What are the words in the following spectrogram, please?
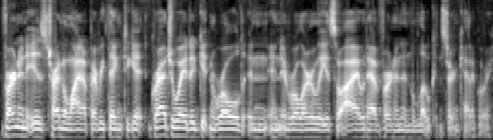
Vernon is trying to line up everything to get graduated, get enrolled, and, and enroll early. And so I would have Vernon in the low concern category.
